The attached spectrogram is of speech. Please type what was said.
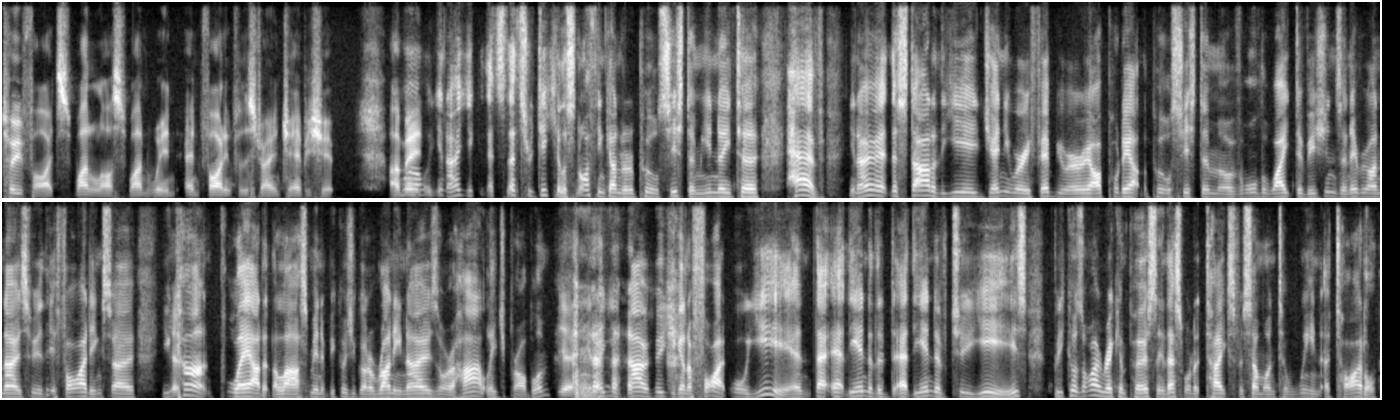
two fights, one loss, one win, and fighting for the Australian Championship. I mean, well, you know, you, that's that's ridiculous. And I think under a pool system, you need to have, you know, at the start of the year, January, February, I put out the pool system of all the weight divisions, and everyone knows who they're fighting. So you yep. can't pull out at the last minute because you've got a runny nose or a heartledge problem. Yeah. you know, you know who you're going to fight all year, and that at the end of the at the end of two years, because I reckon personally that's what it takes for someone to win a title.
